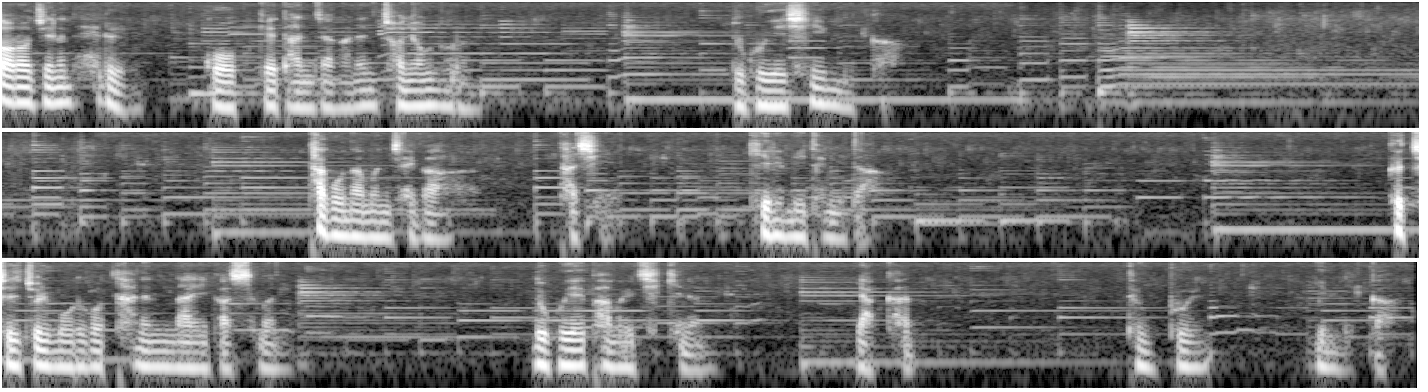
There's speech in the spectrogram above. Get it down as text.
떨어지는 해를 곱게 단장하는 저녁 노른 누구의 시입니까? 타고 남은 제가 다시 기름이 됩니다. 그칠 줄 모르고 타는 나의 가슴은 누구의 밤을 지키는 약한 등불입니까?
